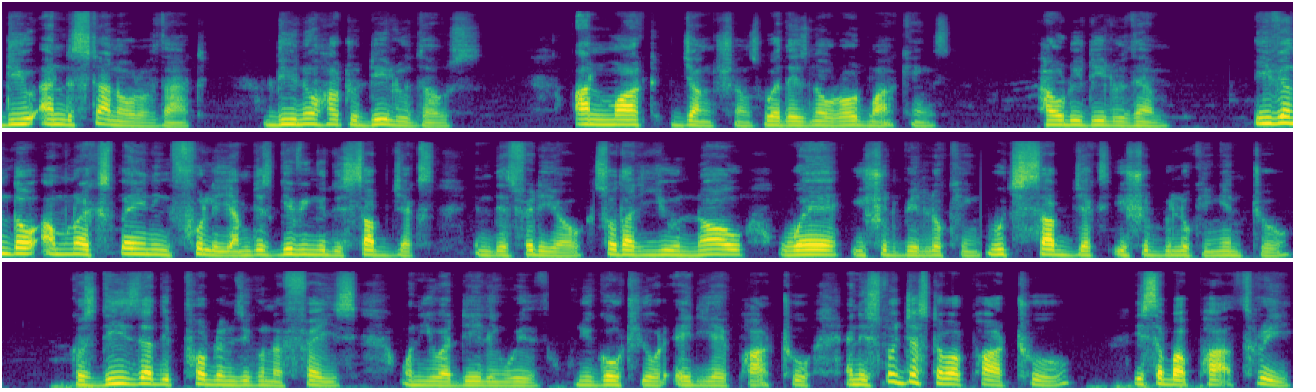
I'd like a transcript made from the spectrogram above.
Do you understand all of that? Do you know how to deal with those? Unmarked junctions where there's no road markings. How do you deal with them? Even though I'm not explaining fully, I'm just giving you the subjects in this video so that you know where you should be looking, which subjects you should be looking into. Because these are the problems you're going to face when you are dealing with, when you go to your ADI part two. And it's not just about part two, it's about part three.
